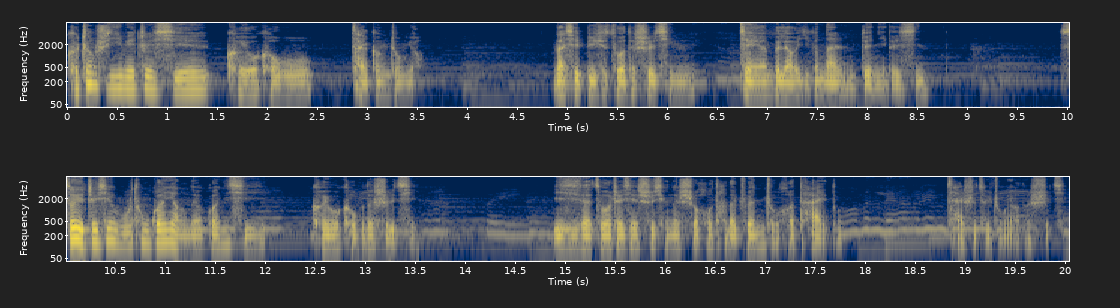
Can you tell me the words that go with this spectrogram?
可正是因为这些可有可无，才更重要。那些必须做的事情，检验不了一个男人对你的心。所以，这些无痛关养的关系，可有可无的事情，以及在做这些事情的时候，他的专注和态度，才是最重要的事情。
